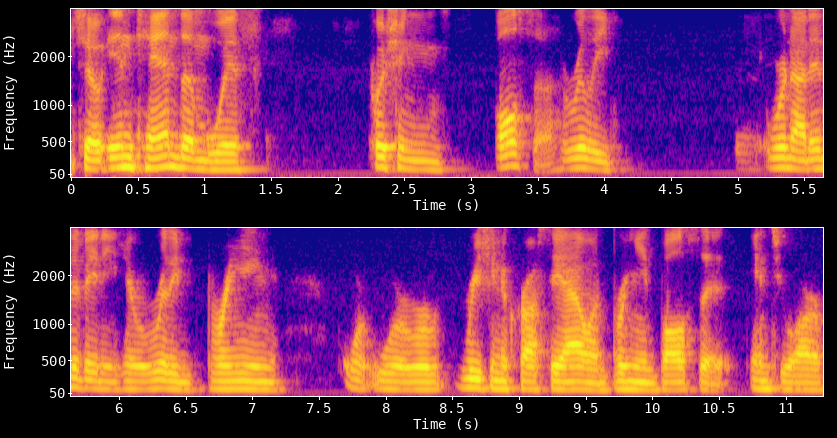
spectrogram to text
so in tandem with pushing balsa, really, we're not innovating here. We're really bringing, we're, we're reaching across the aisle and bringing balsa into our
